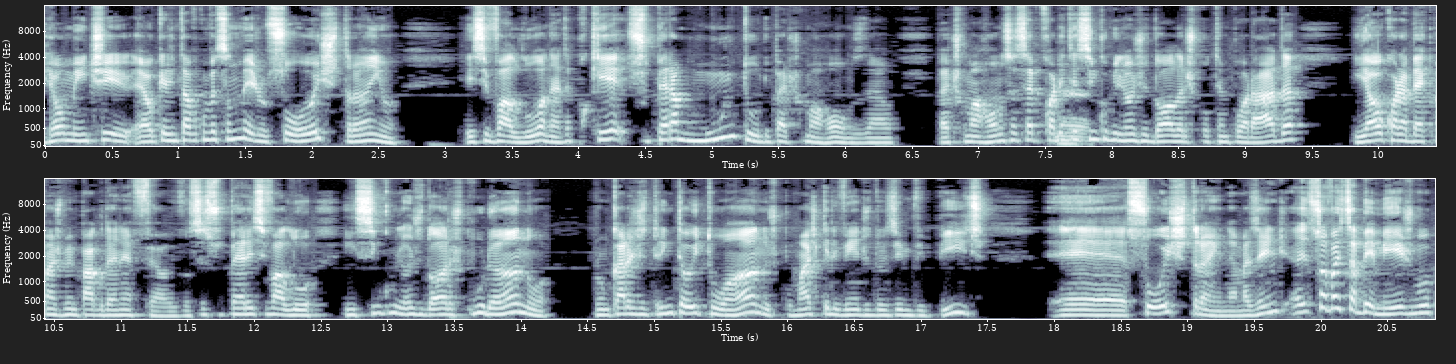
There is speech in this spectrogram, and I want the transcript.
realmente é o que a gente tava conversando mesmo. Soou estranho esse valor, né? Até porque supera muito do Patrick Mahomes, né? O Patrick Mahomes recebe 45 é. milhões de dólares por temporada e é o quarterback mais bem pago da NFL. E você supera esse valor em 5 milhões de dólares por ano para um cara de 38 anos, por mais que ele venha de dois MVPs, é, soou estranho, né? Mas a gente, a gente só vai saber mesmo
